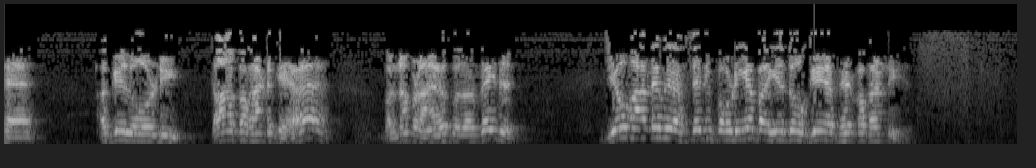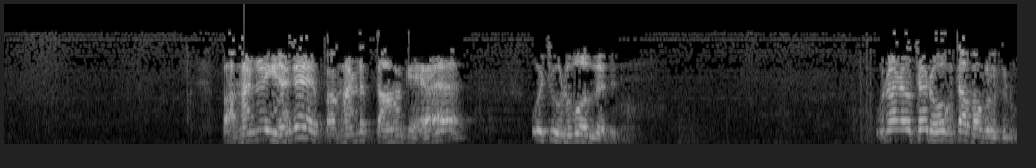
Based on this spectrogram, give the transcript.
ਹੈ, ਅੱਗੇ ਲੋੜ ਨਹੀਂ, ਤਾਂ ਪਾਖੰਡ ਕਿਹਾ। ਬੰਨਾ ਬਣਾਇਆ ਕੁਦਰਦਾ ਹੀ ਨਹੀਂ ਜੇ ਉਹ ਮੰਨਦੇ ਵੀ ਰਸਤੇ ਦੀ ਪੌੜੀ ਹੈ ਭਾਈ ਇਹ ਤੋਂ ਅੱਗੇ ਹੈ ਫਿਰ ਪਾਖੰਡ ਨਹੀਂ ਪਾਖੰਡ ਨਹੀਂ ਹੈਗੇ, ਪਾਖੰਡ ਤਾਂ ਕਿਹਾ। ਉਹ ਝੂਠ ਬੋਲਦੇ ਨੇ। ਉਹਨਾਂ ਨੇ ਉੱਥੇ ਰੋਕਤਾ ਪਬਲਿਕ ਨੂੰ।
